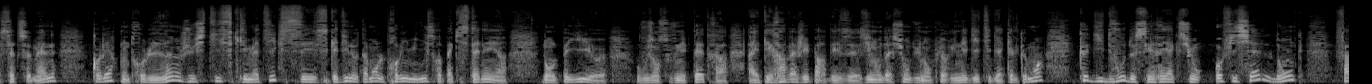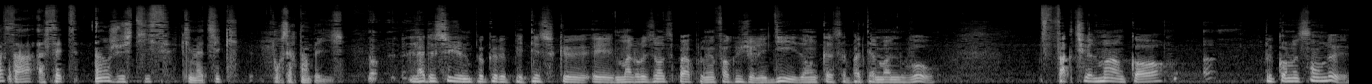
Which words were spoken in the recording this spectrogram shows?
cette semaine colère contre l'injustice climatique. C'est ce qu'a dit notamment le Premier ministre pakistanais, hein, dont le pays, euh, vous vous en souvenez peut-être, a, été ravagé par des inondations d'une ampleur inédite il y a quelques mois. Que dites-vous de ces réactions officielles, donc, face à, cette injustice climatique pour certains pays? Là-dessus, je ne peux que répéter ce que, et malheureusement, ce n'est pas la première fois que je le dis, donc ce n'est pas tellement nouveau. Factuellement encore, reconnaissons-le,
